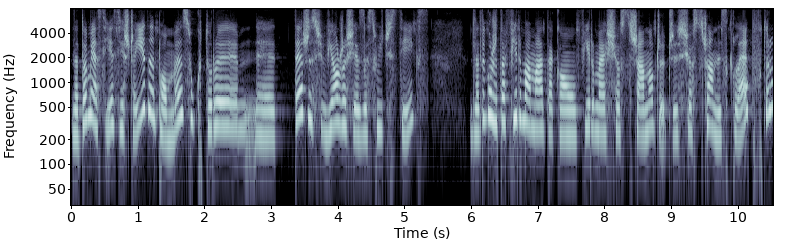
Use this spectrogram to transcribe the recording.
Natomiast jest jeszcze jeden pomysł, który e, też wiąże się ze Switch Sticks, dlatego że ta firma ma taką firmę siostrzaną, czy, czy siostrzany sklep, w którym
